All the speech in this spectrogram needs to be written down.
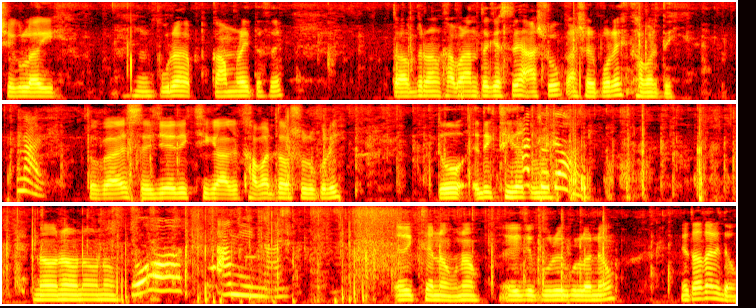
সেগুলাই পুরা কামড়াইতেছে। তো আব্দুর রহমান খাবার আনতে গেছে আসুক আসার পরে খাবার দিই। তো গাছ এই যে এদিক থেকে আগে খাবার দেওয়া শুরু করি। তো এদিক থেকে তুমি নাও নাও নাও নাও আমি নাই। এদিক থেকে নাও নাও। এই যে গুঁড়োগুলো নাও। এ তাড়াতাড়ি দাও।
